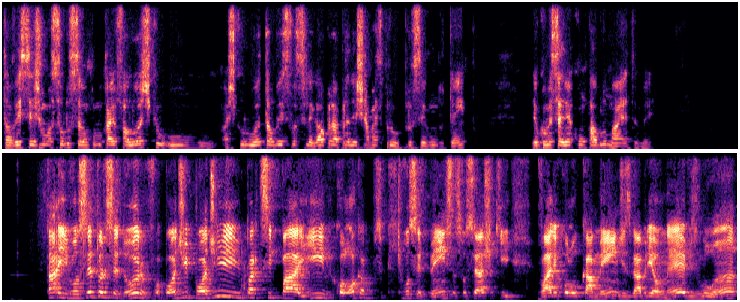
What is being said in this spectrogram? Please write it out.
talvez seja uma solução. Como o Caio falou, acho que o, o acho que o Luan talvez fosse legal para deixar mais para o segundo tempo. Eu começaria com o Pablo Maia também. Tá, e você, torcedor, pode, pode participar aí, coloca o que você pensa, se você acha que vale colocar Mendes, Gabriel Neves, Luan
